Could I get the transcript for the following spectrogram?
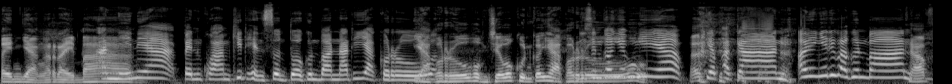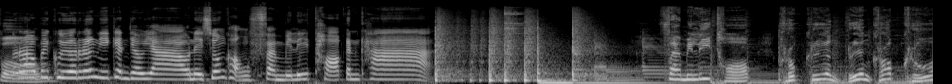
เป็นอย่างไรบ้าง อันนี้เนี่ยเป็นความคิดเห็นส่วนตัวคุณบอลนะที่อยากรู้ อยากรู้ผมเชื่อว่าคุณก็อยากรู้ดิฉันก็เงียบๆเก็บอาการเอาอย่างนี้ดีกว่าคุณบอลเราไปคุยเรื่องนี้กันยาวๆ ในช่วงของ Family Talk กันค่ะ Family Talk ครบเครื่องเรื่องครอบครัว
